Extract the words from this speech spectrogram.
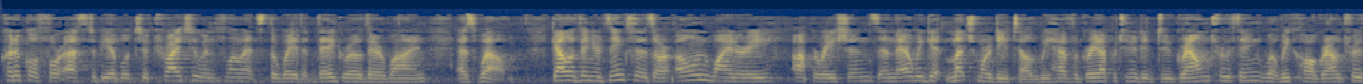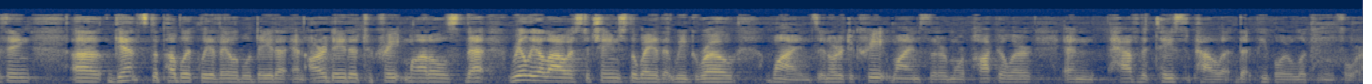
critical for us to be able to try to influence the way that they grow their wine as well. Gallo Vineyards Inc. is our own winery operations, and there we get much more detailed. We have a great opportunity to do ground truthing, what we call ground truthing, uh, against the publicly available data and our data to create models that really allow us to change the way that we grow wines in order to create wines that are more popular and have the taste palate that people are looking for.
